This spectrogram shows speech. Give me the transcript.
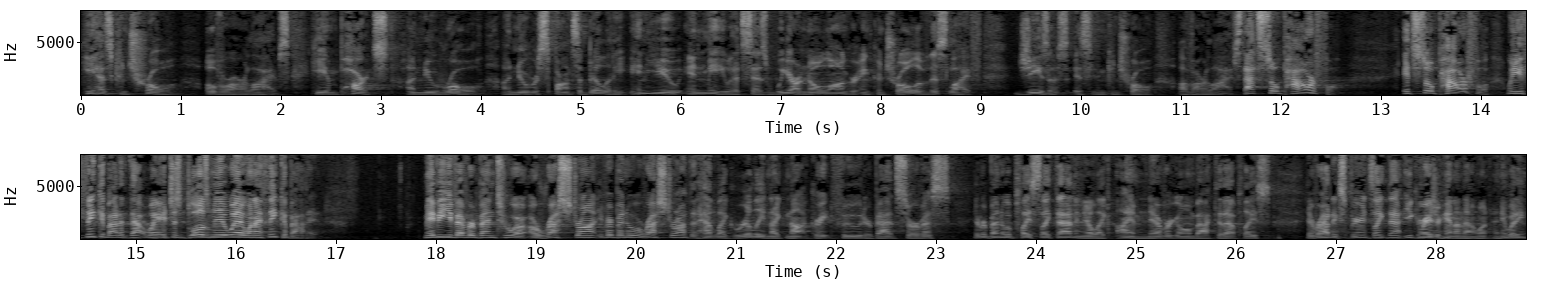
he has control over our lives. He imparts a new role, a new responsibility in you, in me, that says we are no longer in control of this life. Jesus is in control of our lives. That's so powerful. It's so powerful. When you think about it that way, it just blows me away when I think about it. Maybe you've ever been to a, a restaurant. You've ever been to a restaurant that had like really like not great food or bad service? Ever been to a place like that and you're like, I am never going back to that place? You ever had an experience like that? You can raise your hand on that one. Anybody?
